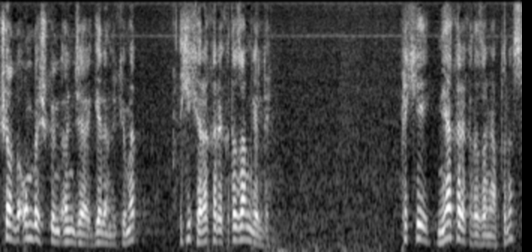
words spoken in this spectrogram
Şu anda 15 gün önce gelen hükümet iki kere akaryakıta zam geldi. Peki niye akaryakıta zam yaptınız?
